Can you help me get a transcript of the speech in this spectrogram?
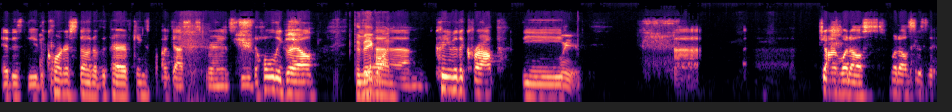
It is the, the cornerstone of the Pair of Kings podcast experience, the, the holy grail, The big one. um, cream of the crop, the Wait, uh, John. What else? What else is it?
